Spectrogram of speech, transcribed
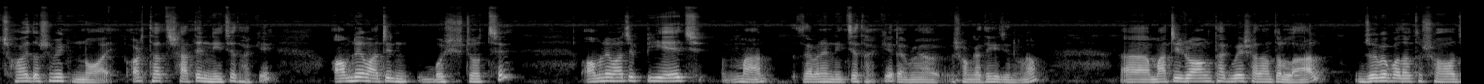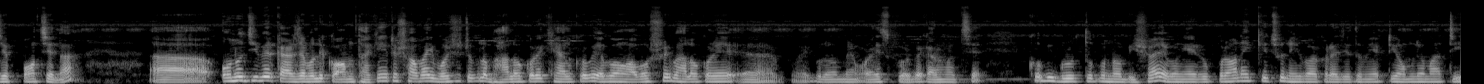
ছয় দশমিক নয়, অর্থাৎ সাতের নিচে থাকে। অম্লীয় মাটির বৈশিষ্ট্য হচ্ছে অম্লীয় মাটির পিএইচ মান সেভেনের নিচে থাকে, এটা আমরা সংজ্ঞা থেকে জেনলাম মাটির রং থাকবে সাধারণত লাল, জৈব পদার্থ সহজে পচে না। অণুজীবের কার্যাবলী কম থাকে, এটা সবাই বৈশিষ্ট্যগুলো ভালো করে খেয়াল করবে এবং অবশ্যই ভালো করে এগুলো মেমোরাইজ করবে। কারণ হচ্ছে খুবই গুরুত্বপূর্ণ বিষয় এবং এর উপরে অনেক কিছু নির্ভর করে যে তুমি একটি অম্লীয় মাটি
